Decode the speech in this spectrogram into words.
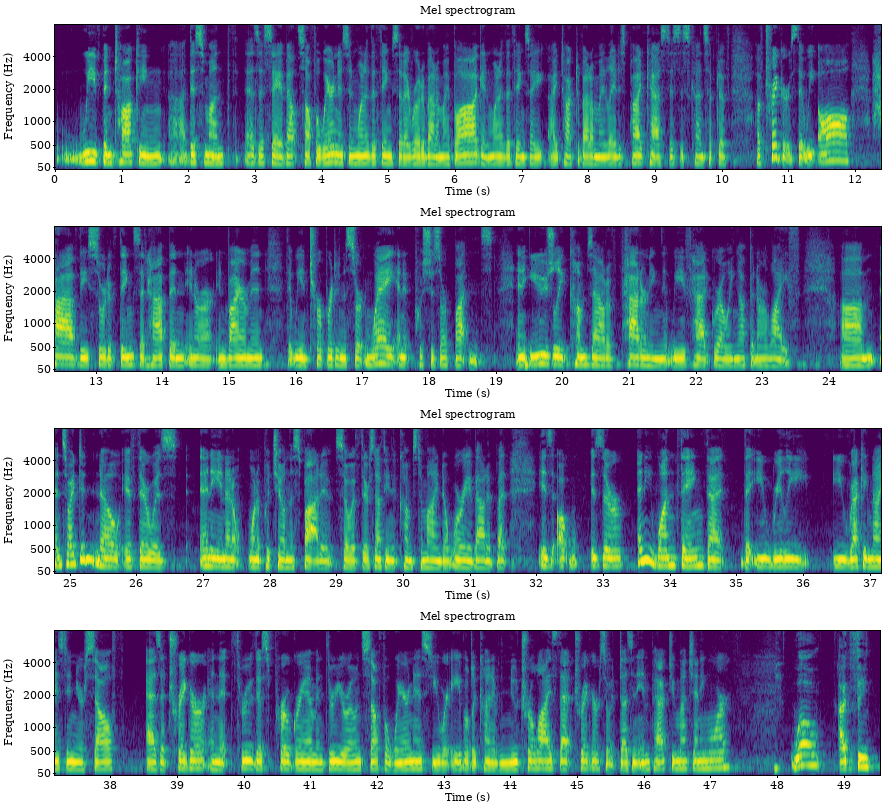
we've been talking uh, this month, as I say, about self awareness. And one of the things that I wrote about in my blog, and one of the things I, I, talked about on my latest podcast, is this concept of, of triggers that we all have these sort of things that happen in our environment that we interpret in a certain way, and it pushes our buttons. And it usually comes out of patterning that we've had growing up in our life. Um, and so I didn't know if there was any, and I don't want to put you on the spot. So if there's nothing that comes to mind, don't worry about it. But is uh, is there any one thing that that you really you recognized in yourself as a trigger, and that through this program and through your own self awareness, you were able to kind of neutralize that trigger so it doesn't impact you much anymore? Well, I think,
